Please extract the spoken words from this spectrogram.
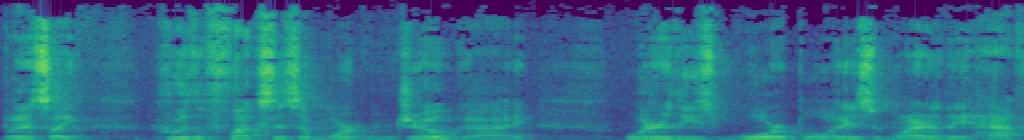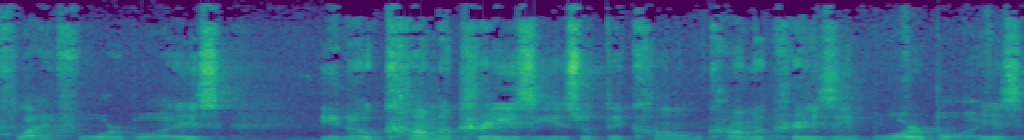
But it's like, who the fuck's is Immortan Joe guy? What are these war boys and why are they Half Life war boys? You know, Kamakrazee is what they call them, Kamakrazee war boys.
